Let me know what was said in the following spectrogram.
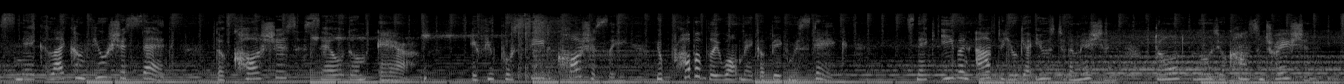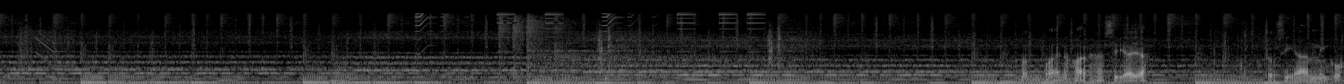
Snake, like Confucius said, the cautious seldom err. If you proceed cautiously, you probably won't make a big mistake. Snake, even after you get used to the mission, don't lose your concentration. On vain harhasia ja tosiaan niinku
